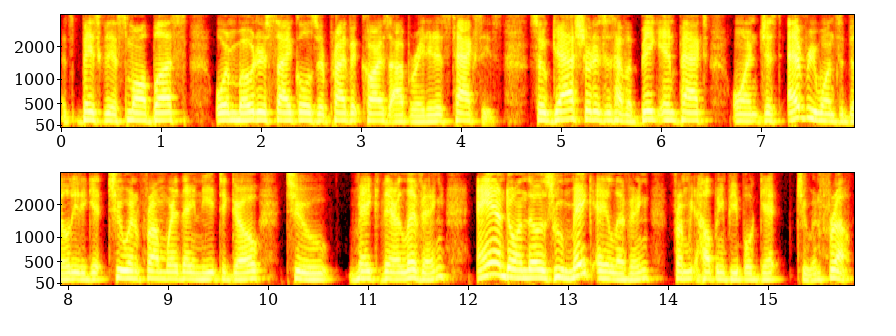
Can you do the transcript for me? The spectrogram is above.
It's basically a small bus or motorcycles or private cars operated as taxis. So, gas shortages have a big impact on just everyone's ability to get to and from where they need to go to make their living and on those who make a living from helping people get to and fro.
